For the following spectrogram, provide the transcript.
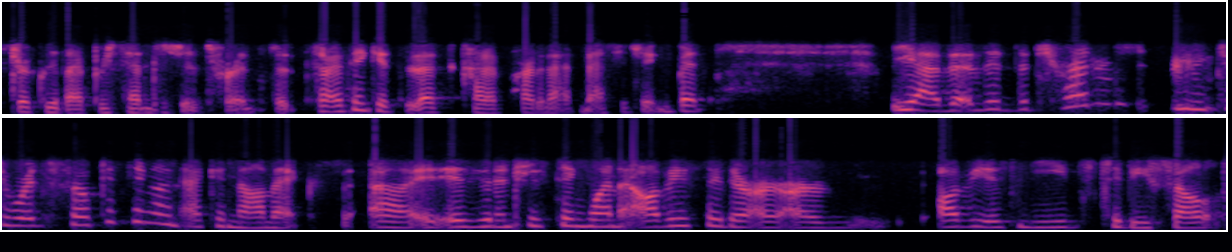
strictly by percentages, for instance. So I think it's that's kind of part of that messaging. But yeah, the, the, the trend towards focusing on economics uh, is an interesting one. Obviously, there are, are obvious needs to be felt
